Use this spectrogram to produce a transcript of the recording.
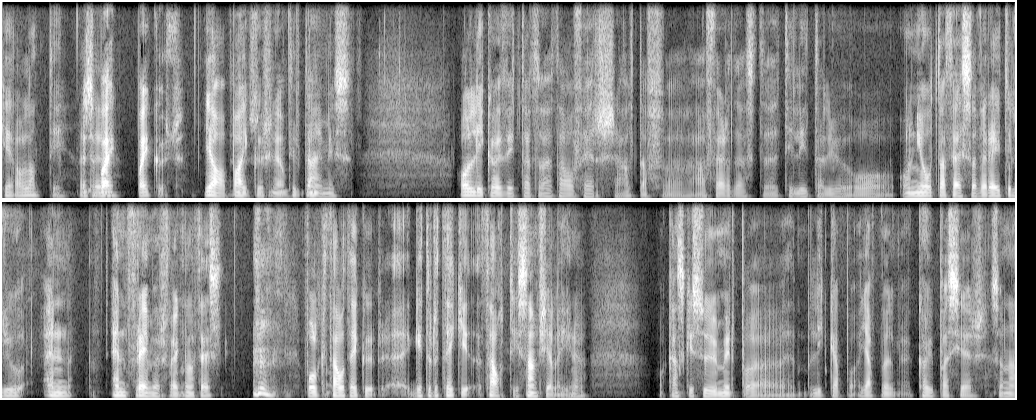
hér á landi Þetta bæ, er- bækur. Já, bækur Já. til dæmis. Og líka við vita að þá fer alltaf uh, að ferðast uh, til Ítalju og, og njóta þess að vera í Ítalju en, en fremur vegna þess. Fólk þá tekur, getur tekið þátt í samfélaginu. Og kannski sumir líka jafnvel kaupa sér svona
